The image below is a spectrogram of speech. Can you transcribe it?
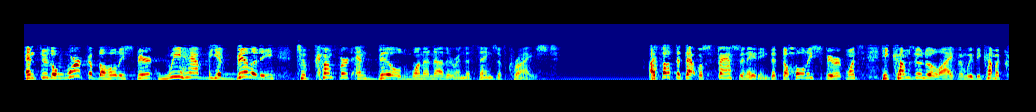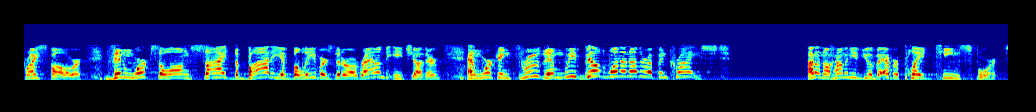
and through the work of the Holy Spirit, we have the ability to comfort and build one another in the things of Christ. I thought that that was fascinating. That the Holy Spirit, once He comes into life and we become a Christ follower, then works alongside the body of believers that are around each other, and working through them, we build one another up in Christ. I don't know how many of you have ever played team sports.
